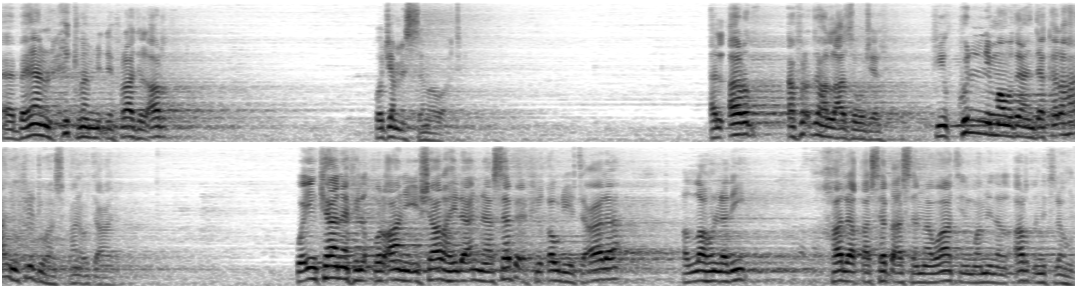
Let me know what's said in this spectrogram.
بيان الحكمة من إفراد الأرض وجمع السماوات. الأرض أفردها الله عز وجل. في كل موضع ذكرها يفردها سبحانه وتعالى. وإن كان في القرآن إشارة إلى أنها سبع في قوله تعالى الله الذي خلق سبع سماوات ومن الأرض مثلهن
